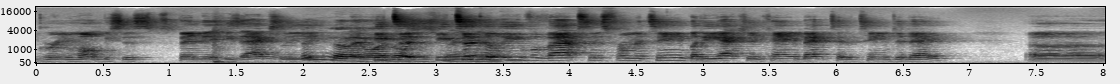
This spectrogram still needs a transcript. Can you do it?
Green won't be suspended. He's actually you know he took he took him. a leave of absence from the team, but he actually came back to the team today. Uh,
